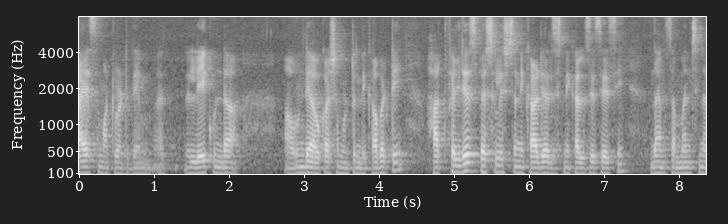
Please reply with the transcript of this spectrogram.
ఆయాసం అటువంటిది లేకుండా ఉండే అవకాశం ఉంటుంది. కాబట్టి హార్ట్ ఫెయిల్యూర్ స్పెషలిస్ట్ అని కార్డియాలజిస్ట్ని కలిసేసేసి దానికి సంబంధించిన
